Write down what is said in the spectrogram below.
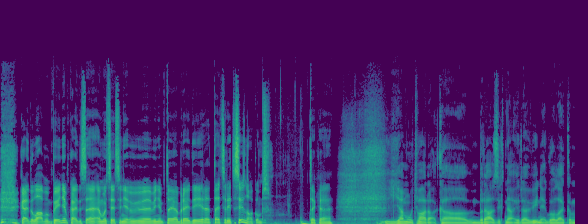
kādu lēmumu pieņem, kādas e, emocijas viņa, viņam tajā brīdī ir, tāds arī tas iznākums. Tā kā Jāmūt vērā, ka Brāziknē ir vienīgo laikam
